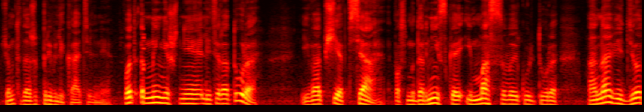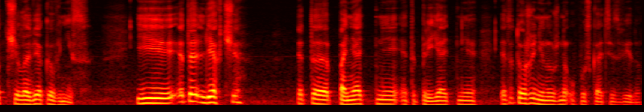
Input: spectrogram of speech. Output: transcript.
в чем-то даже привлекательнее. Вот нынешняя литература и вообще вся постмодернистская и массовая культура, она ведет человека вниз. И это легче, это понятнее, это приятнее, это тоже не нужно упускать из виду.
